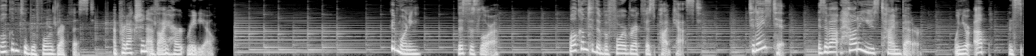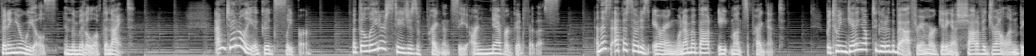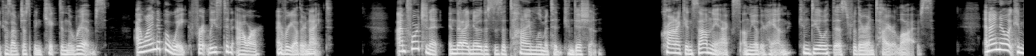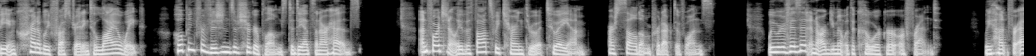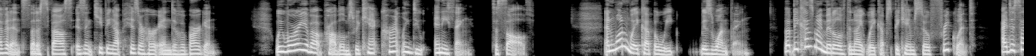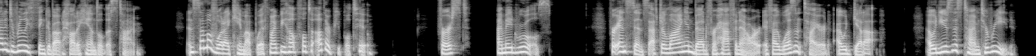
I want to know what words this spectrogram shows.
Welcome to Before Breakfast, a production of iHeartRadio. Good morning. This is Laura. Welcome to the Before Breakfast podcast. Today's tip is about how to use time better when you're up and spinning your wheels in the middle of the night. I'm generally a good sleeper, but the later stages of pregnancy are never good for this. And this episode is airing when I'm about eight months pregnant. Between getting up to go to the bathroom or getting a shot of adrenaline because I've just been kicked in the ribs, I wind up awake for at least an hour every other night. I'm fortunate in that I know this is a time limited condition. Chronic insomniacs, on the other hand, can deal with this for their entire lives. And I know it can be incredibly frustrating to lie awake, hoping for visions of sugar plums to dance in our heads. Unfortunately, the thoughts we churn through at 2 a.m. are seldom productive ones. We revisit an argument with a coworker or friend. We hunt for evidence that a spouse isn't keeping up his or her end of a bargain. We worry about problems we can't currently do anything to solve. And one wake up a week is one thing. But because my middle of the night wake ups became so frequent, I decided to really think about how to handle this time. And some of what I came up with might be helpful to other people too. First, I made rules. For instance, after lying in bed for half an hour, if I wasn't tired, I would get up. I would use this time to read,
